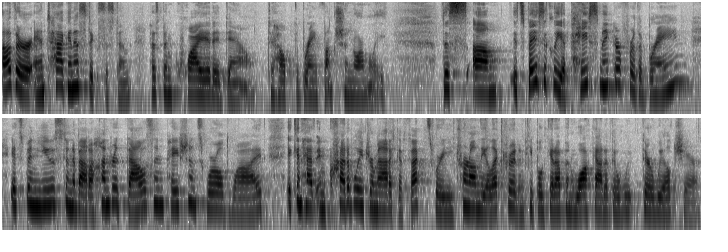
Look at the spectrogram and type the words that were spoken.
other antagonistic system has been quieted down to help the brain function normally. This, um, it's basically a pacemaker for the brain. It's been used in about 100,000 patients worldwide. It can have incredibly dramatic effects where you turn on the electrode and people get up and walk out of the, their wheelchair.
